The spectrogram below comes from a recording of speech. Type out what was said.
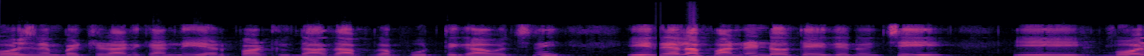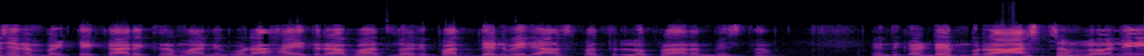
భోజనం పెట్టడానికి అన్ని ఏర్పాట్లు దాదాపుగా పూర్తిగా వచ్చినాయి ఈ నెల పన్నెండవ తేదీ నుంచి ఈ భోజనం పెట్టే కార్యక్రమాన్ని కూడా హైదరాబాద్లోని పద్దెనిమిది ఆసుపత్రుల్లో ప్రారంభిస్తాం. ఎందుకంటే రాష్ట్రంలోని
